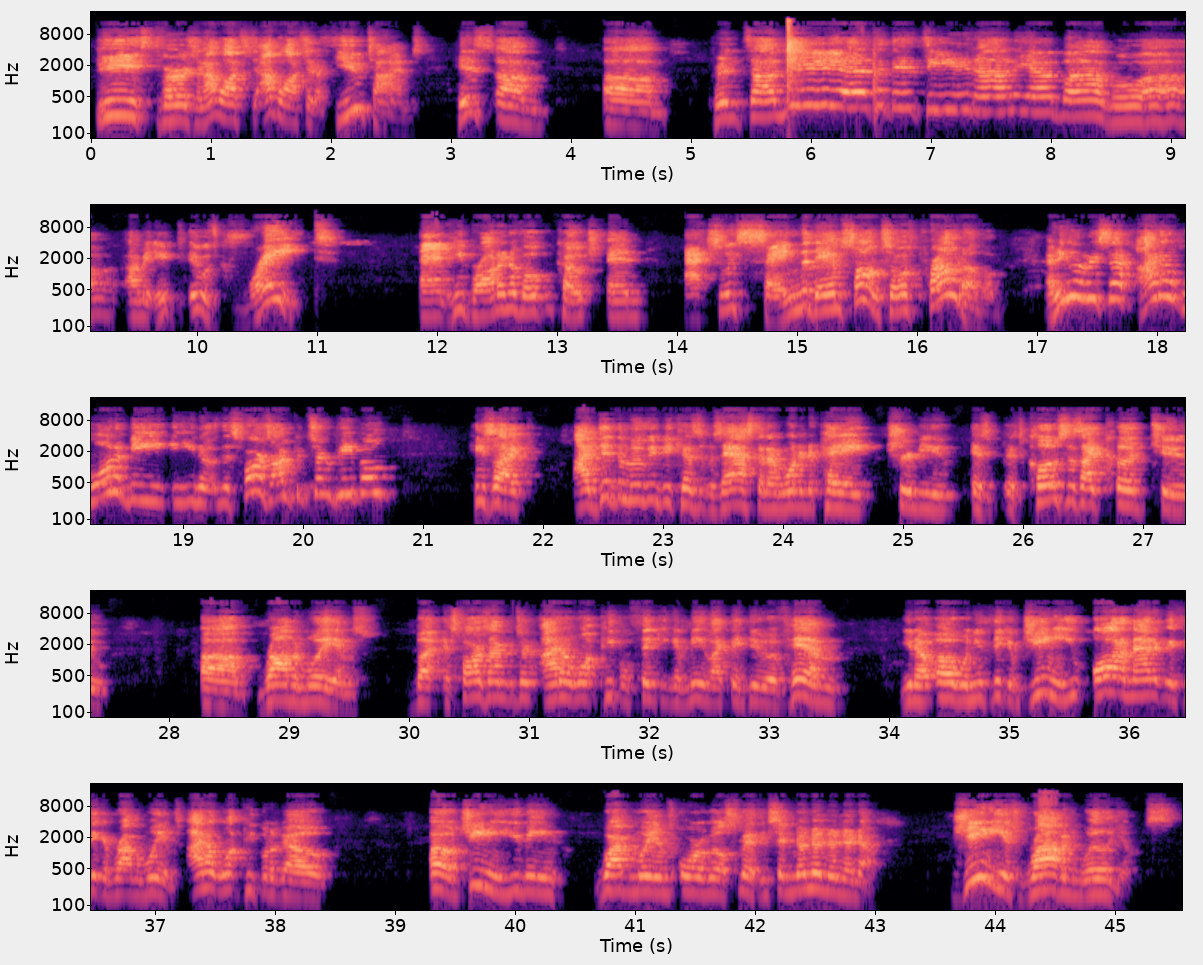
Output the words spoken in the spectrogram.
beast version. I watched. I've watched it a few times. His um um Prince Ali. I mean, it, it was great, and he brought in a vocal coach and actually sang the damn song. So I was proud of him. And he literally said, "I don't want to be, you know, as far as I'm concerned, people." He's like, I did the movie because it was asked, and I wanted to pay tribute as, as close as I could to uh, Robin Williams. But as far as I'm concerned, I don't want people thinking of me like they do of him. You know, oh, when you think of Genie, you automatically think of Robin Williams. I don't want people to go, oh, Genie, you mean Robin Williams or Will Smith? He said, no, no, no, no, no. Genie is Robin Williams.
